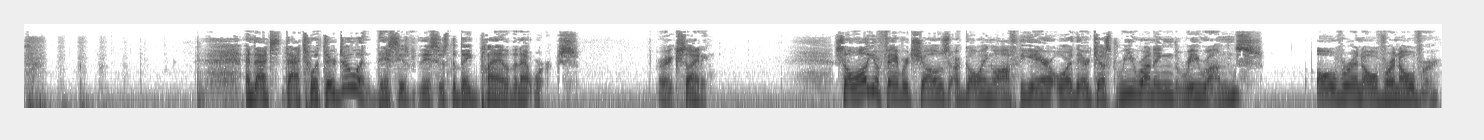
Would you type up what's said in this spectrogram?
and that's that's what they're doing. This is this is the big plan of the networks. Very exciting. So all your favorite shows are going off the air or they're just rerunning the reruns over and over and over.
